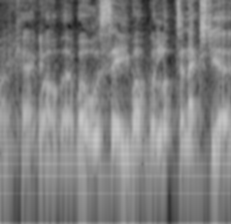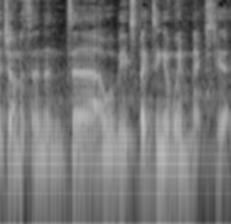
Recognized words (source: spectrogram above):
okay. well, uh, well, we'll see. Well, we'll look to next year, Jonathan, and uh, I will be expecting a win next year.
